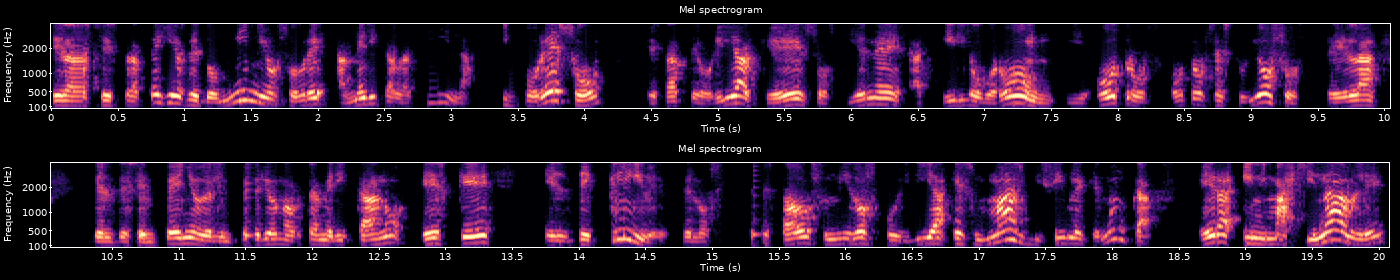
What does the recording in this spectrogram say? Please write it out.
de las estrategias de dominio sobre América Latina y por eso esta teoría que sostiene Atilio Borón y otros, otros estudiosos de la, del desempeño del imperio norteamericano es que el declive de los Estados Unidos hoy día es más visible que nunca. Era inimaginable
